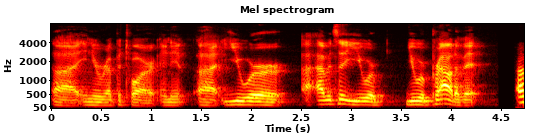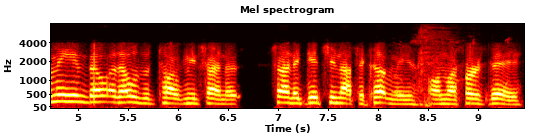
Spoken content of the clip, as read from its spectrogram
uh, in your repertoire, and it uh, you were I would say you were you were proud of it. I mean, that, that was a talk me trying to trying to get you not to cut me on my first day.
